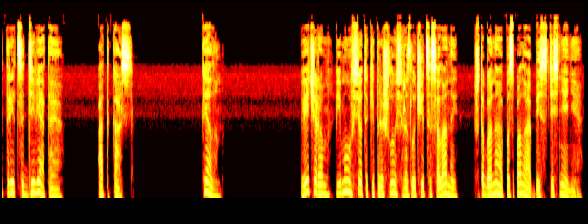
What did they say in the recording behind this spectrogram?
39. Отказ. Келлан. Вечером ему все таки пришлось разлучиться с Аланой, чтобы она поспала без стеснения.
